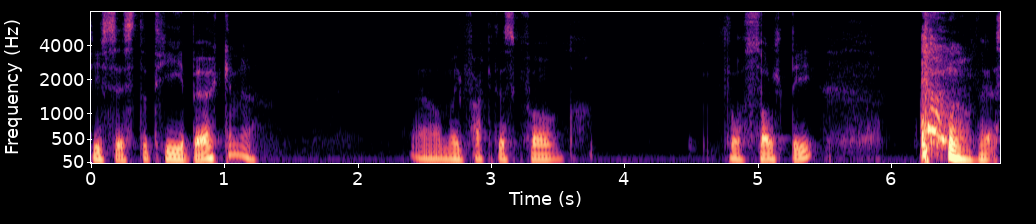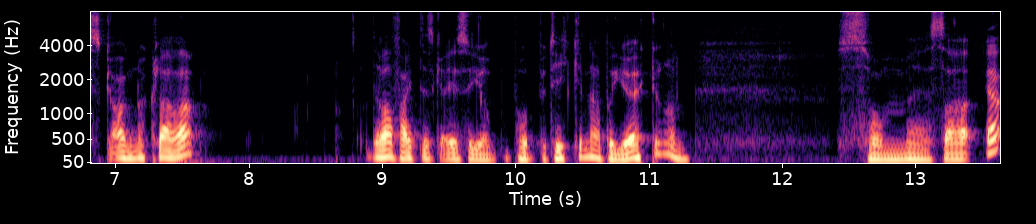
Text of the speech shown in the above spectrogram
de siste ti bøkene. Om jeg faktisk får, får solgt de. Det skal jeg nok klare. Det var faktisk ei som jobber på butikken her på Gjøkeren, som eh, sa ja,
